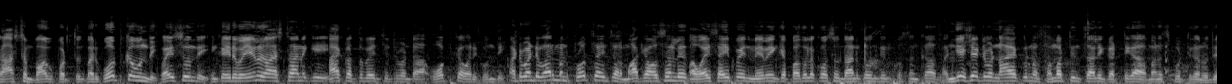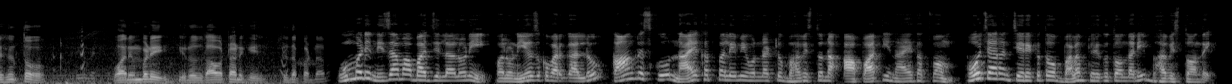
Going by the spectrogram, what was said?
రాష్ట్రం బాగుపడుతుంది. వారికి ఓపిక ఉంది. వయసు ఉంది. ఇంకా ఇరవై ఏళ్ళు రాష్ట్రానికి నాయకత్వం వహించినటువంటి ఓపిక వారికి ఉంది. అటువంటి వారు మనం ప్రోత్సహించాలి. మాకు అవసరం లేదు. వయసు అయిపోయింది. మేము ఇంకా పదవుల కోసం దానికోసం దీనికోసం కాదు. పనిచేసేటువంటి నాయకులను మనం సమర్థించాలి. గట్టిగా మనస్ఫూర్తిగా ఉద్దేశంతో వారి వెంబడి ఈ రోజు రావడానికి సిద్ధపడ్డారు ఉమ్మడి నిజామాబాద్ జిల్లాలోని పలు నియోజకవర్గాల్లో కాంగ్రెస్కు నాయకత్వాలేమీ ఉన్నట్లు భావిస్తున్న ఆ పార్టీ నాయకత్వం పోచారం చేరికతో బలం పెరుగుతోందని భావిస్తోంది.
